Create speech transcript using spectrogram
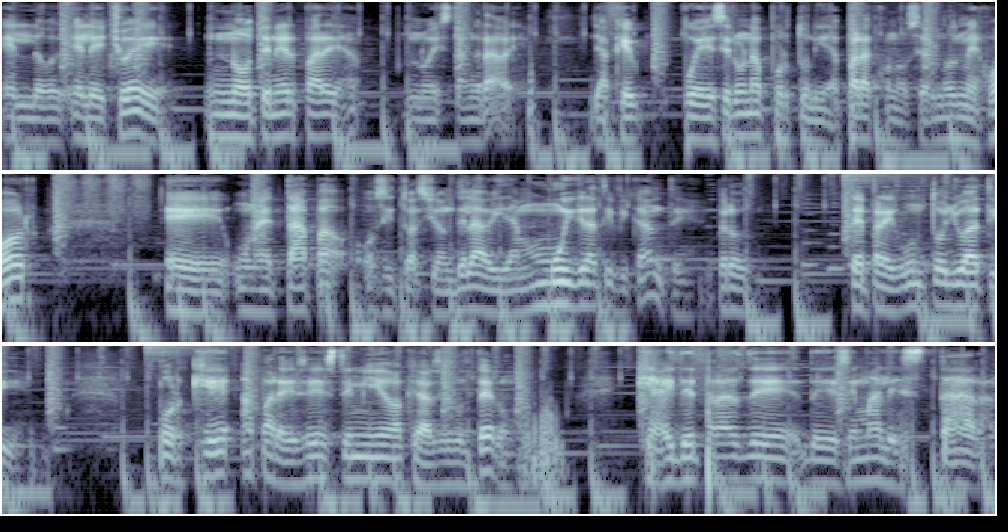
el, el hecho de no tener pareja no es tan grave, ya que puede ser una oportunidad para conocernos mejor, eh, una etapa o situación de la vida muy gratificante. Pero te pregunto yo a ti, ¿por qué aparece este miedo a quedarse soltero? ¿Qué hay detrás de, de ese malestar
